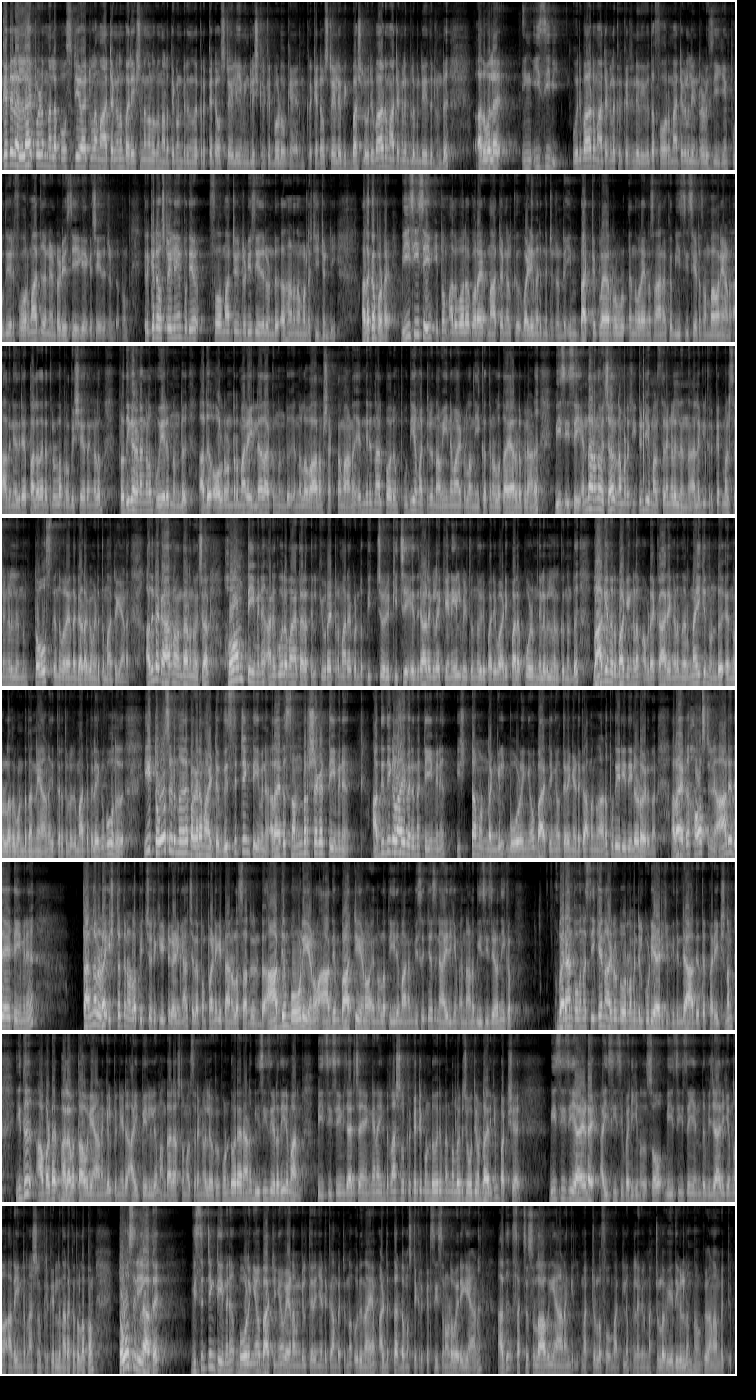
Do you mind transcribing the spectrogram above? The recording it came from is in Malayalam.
ക്രിക്കറ്റിൽ എല്ലായ്പ്പോഴും നല്ല പോസിറ്റീവായിട്ടുള്ള മാറ്റങ്ങളും പരീക്ഷണങ്ങളും ഒക്കെ നടത്തിക്കൊണ്ടിരുന്നത് ക്രിക്കറ്റ് ഓസ്ട്രേലിയയും ഇംഗ്ലീഷ് ക്രിക്കറ്റ് ബോർഡും ഒക്കെ ആയിരുന്നു. ക്രിക്കറ്റ് ഓസ്ട്രേലിയ ബിഗ് ബാഷിൽ ഒരുപാട് മാറ്റങ്ങൾ ഇംപ്ലിമെന്റ് ചെയ്തിട്ടുണ്ട്. അതുപോലെ ഇ സി ബി ഒരുപാട് മാറ്റങ്ങൾ ക്രിക്കറ്റിന്റെ വിവിധ ഫോർമാറ്റുകളിൽ ഇൻട്രൊഡ്യൂസ് ചെയ്യുകയും പുതിയൊരു ഫോർമാറ്റ് തന്നെ ഇൻട്രൊഡ്യൂസ് ചെയ്യുകയൊക്കെ ചെയ്തിട്ടുണ്ട്. അപ്പം ക്രിക്കറ്റ് ഓസ്ട്രേലിയയും പുതിയ ഫോർമാറ്റ് ഇൻട്രൊഡ്യൂസ് ചെയ്തിട്ടുണ്ട്. അതാണ് നമ്മളുടെ ടി ട്വന്റി അതൊക്കെ പോട്ടെ. ബി സി സിയും ഇപ്പം അതുപോലെ കുറെ മാറ്റങ്ങൾക്ക് വഴിമരുന്നിട്ടിട്ടുണ്ട്. ഇമ്പാക്ട് പ്ലെയർ റൂൾ എന്ന് പറയുന്ന സാധനമൊക്കെ ബി സി സിയുടെ സംഭാവനയാണ്. അതിനെതിരെ പലതരത്തിലുള്ള പ്രതിഷേധങ്ങളും പ്രതികരണങ്ങളും ഉയരുന്നുണ്ട്. അത് ഓൾറൗണ്ടർമാരെ ഇല്ലാതാക്കുന്നുണ്ട് എന്നുള്ള വാദം ശക്തമാണ്. എന്നിരുന്നാൽ പോലും പുതിയ മറ്റൊരു നവീനമായിട്ടുള്ള നീക്കത്തിനുള്ള തയ്യാറെടുപ്പിലാണ് ബി സി സി. എന്താണെന്ന് വെച്ചാൽ നമ്മുടെ ടി ട്വന്റി മത്സരങ്ങളിൽ നിന്ന് അല്ലെങ്കിൽ ക്രിക്കറ്റ് മത്സരങ്ങളിൽ നിന്നും ടോസ് എന്ന് പറയുന്ന ഘടകം എടുത്തു മാറ്റുകയാണ്. അതിന്റെ കാരണം എന്താണെന്ന് വെച്ചാൽ ഹോം ടീമിന് അനുകൂലമായ തരത്തിൽ ക്യൂറേറ്റർമാരെ കൊണ്ട് പിച്ച് ഒരുക്കിച്ച് എതിരാളികളെ കെണിയിൽ വീഴ്ത്തുന്ന ഒരു പരിപാടി പലപ്പോഴും നിലവിൽ നിൽക്കുന്നുണ്ട്. ഭാഗ്യ നിർഭാഗ്യങ്ങളും അവിടെ കാര്യങ്ങൾ നിർണയിക്കുന്നുണ്ട് എന്നുള്ളത് കൊണ്ട് തന്നെയാണ് ഇത്തരത്തിലൊരു മാറ്റത്തിലേക്ക് പോകുന്നത്. ഈ ടോസ് ഇടുന്നതിന് പകരമായിട്ട് വിസിറ്റിംഗ് ടീമിന് അതായത് സന്ദർശക ടീമിന് അതിഥികളായി വരുന്ന ടീമിന് ഇഷ്ടമുണ്ടെങ്കിൽ ബോളിങ്ങോ ബാറ്റിങ്ങോ തിരഞ്ഞെടുക്കാം എന്നതാണ് പുതിയ രീതിയിലൂടെ വരുന്നത്. അതായത് ഹോസ്റ്റിന് ആതിഥേയ ടീമിന് തങ്ങളുടെ ഇഷ്ടത്തിനുള്ള പിച്ച് ഒരുക്കിയിട്ട് കഴിഞ്ഞാൽ ചിലപ്പം പണി കിട്ടാനുള്ള സാധ്യതയുണ്ട്. ആദ്യം ബോൾ ചെയ്യണോ ആദ്യം ബാറ്റ് ചെയ്യണോ എന്നുള്ള തീരുമാനം വിസിറ്റേഴ്സിനായിരിക്കും എന്നാണ് ബി സി സിയുടെ നീക്കം. വരാൻ പോകുന്ന സി കെ നായിഡു ടൂർണമെന്റിൽ കൂടിയായിരിക്കും ഇതിന്റെ ആദ്യത്തെ പരീക്ഷണം. ഇത് അവിടെ ഫലവത്താവുകയാണെങ്കിൽ പിന്നീട് ഐ പി എല്ലിലും അന്താരാഷ്ട്ര മത്സരങ്ങളിലും ഒക്കെ കൊണ്ടുവരാനാണ് ബി സി സിയുടെ തീരുമാനം. ബി സി സി വിചാരിച്ചാൽ എങ്ങനെ ഇന്റർനാഷണൽ ക്രിക്കറ്റ് കൊണ്ടുവരും എന്നുള്ളൊരു ചോദ്യം ഉണ്ടായിരിക്കും. പക്ഷേ ബി സി സി ആയുടെ ഐ സി സി ഭരിക്കുന്നത്. സോ ബി സി സി എന്ത് വിചാരിക്കുന്നോ അത് ഇന്റർനാഷണൽ ക്രിക്കറ്റിൽ നടക്കത്തുള്ളൂ. അപ്പം ടോസ് ഇല്ലാതെ വിസിറ്റിംഗ് ടീമിന് ബോളിങ്ങോ ബാറ്റിങ്ങോ വേണമെങ്കിൽ തിരഞ്ഞെടുക്കാൻ പറ്റുന്ന ഒരു നയം അടുത്ത ഡൊമസ്റ്റിക് ക്രിക്കറ്റ് സീസണോട് വരികയാണ്. അത് സക്സസ്ഫുൾ ആവുകയാണെങ്കിൽ മറ്റുള്ള ഫോമാറ്റിലും അല്ലെങ്കിൽ മറ്റുള്ള വേദികളിലും നമുക്ക് കാണാൻ പറ്റും.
